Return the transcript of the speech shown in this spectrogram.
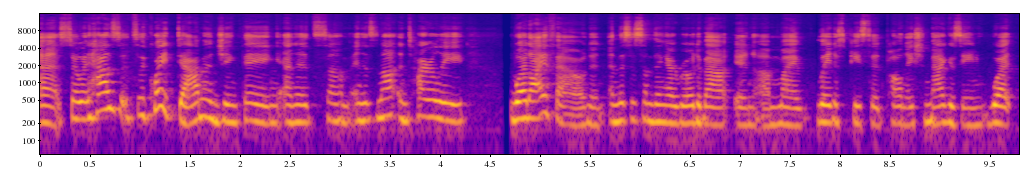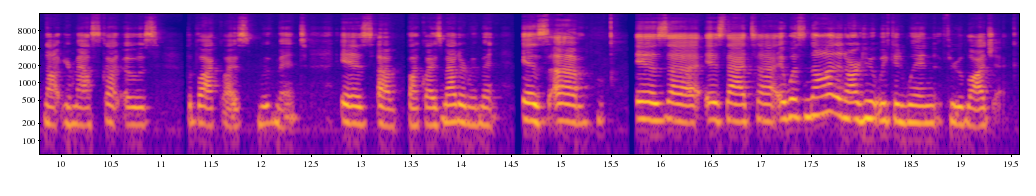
Uh, so it has it's a quite damaging thing, and it's um, and it's not entirely what I found, and, and this is something I wrote about in um, my latest piece at Pollen Nation Magazine. What not your mascot owes the Black Lives Movement is uh, Black Lives Matter movement is um, is uh, is that uh, it was not an argument we could win through logic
